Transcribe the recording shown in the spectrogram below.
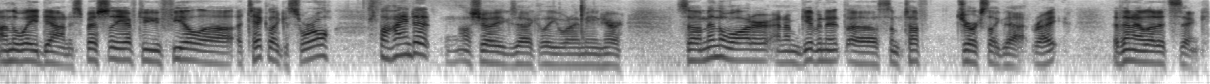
on the way down, especially after you feel uh, a tick like a swirl behind it. I'll show you exactly what I mean here. So I'm in the water and I'm giving it uh, some tough jerks like that, right? And then I let it sink.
